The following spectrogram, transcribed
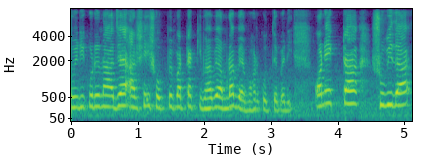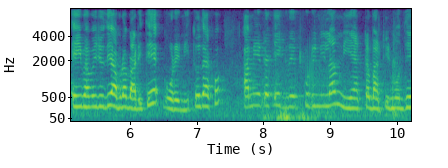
তৈরি করে নেওয়া যায়, আর সেই সোপ পেপারটা কীভাবে আমরা ব্যবহার করতে পারি। অনেকটা সুবিধা এইভাবে যদি আমরা বাড়িতে করে নিই। তো দেখো, আমি এটাকে গ্রেট করে নিলাম, নিয়ে একটা বাটির মধ্যে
